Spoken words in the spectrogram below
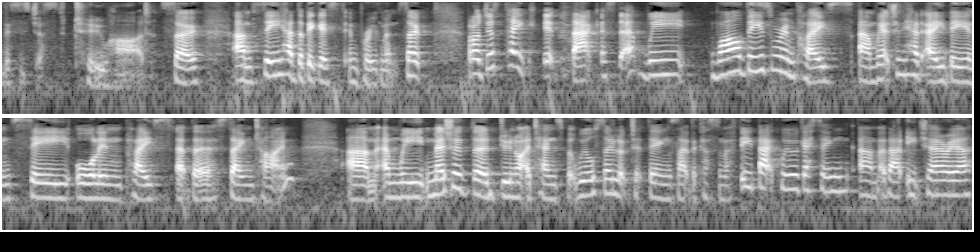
this is just too hard. So um, C had the biggest improvement. So, but I'll just take it back a step. We, while these were in place, um, we actually had A, B, and C all in place at the same time. Um, and we measured the do not attends, but we also looked at things like the customer feedback we were getting um, about each area,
